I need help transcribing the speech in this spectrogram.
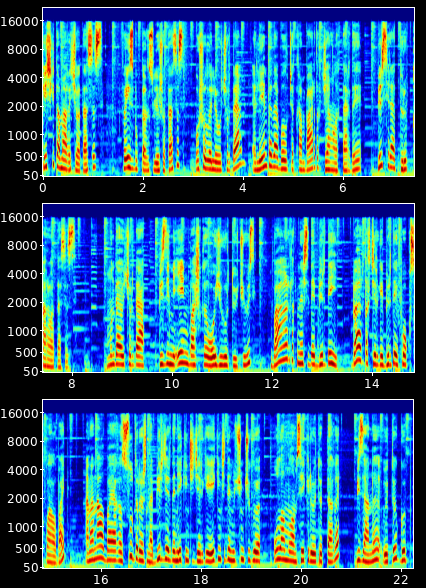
кечки тамак ичип атасыз фейсбуктон сүйлөшүп атасыз ошол эле учурда лентада болуп жаткан баардык жаңылыктарды бир сыйра түрүп карап атасыз. Мындай учурда биздин эң башкы ой жүгүртүүчүбүз баардык нерседе бирдей баардык жерге бирдей фокус кыла албайт. Анан ал баягы судорожно бир жерден экинчи жерге экинчиден үчүнчүгө улам улам секирип өтөт дагы биз аны өтө көп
